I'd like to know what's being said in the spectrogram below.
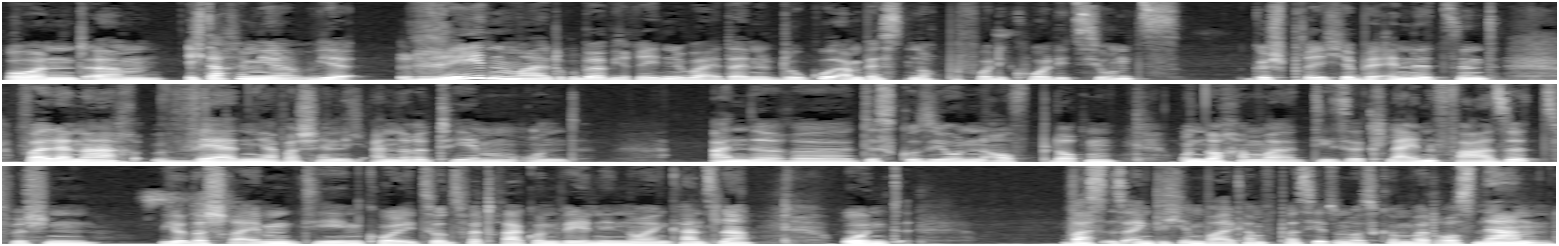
Und ähm, ich dachte mir, wir reden mal drüber, wir reden über deine Doku, am besten noch bevor die Koalitionsgespräche beendet sind, weil danach werden ja wahrscheinlich andere Themen und andere Diskussionen aufploppen. Und noch haben wir diese kleine Phase zwischen, wir unterschreiben den Koalitionsvertrag und wählen den neuen Kanzler. Und was ist eigentlich im Wahlkampf passiert und was können wir daraus lernen?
